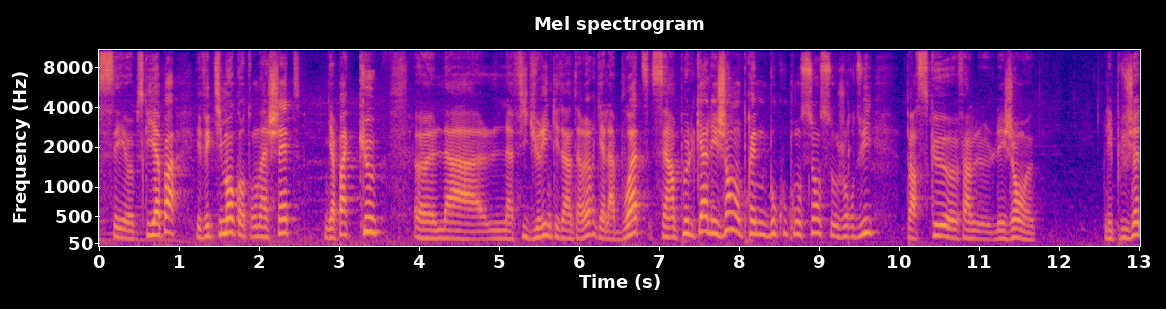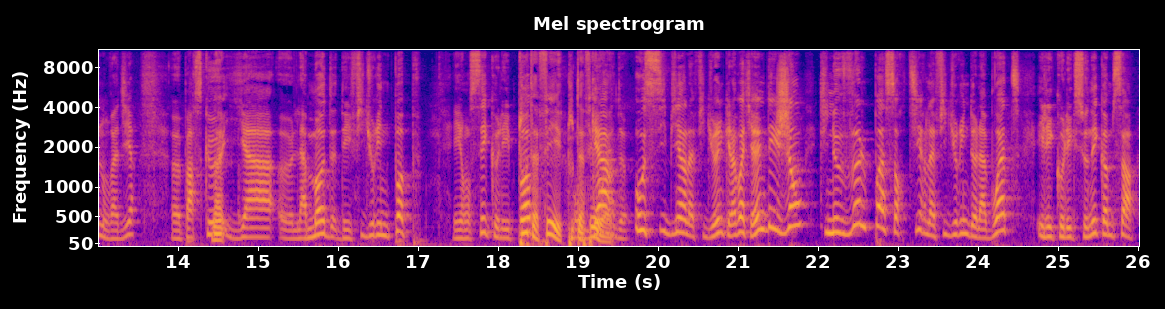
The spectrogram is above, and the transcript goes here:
c'est parce qu'il n'y a pas, effectivement, quand on achète, il n'y a pas que euh, la, figurine qui est à l'intérieur, il y a la boîte. C'est un peu le cas. Les gens en prennent beaucoup conscience aujourd'hui parce que, euh, enfin, les gens euh, les plus jeunes, on va dire, parce que il y a la mode des figurines pop. Et on sait que les Tout pop à fait, tout on à fait. ouais. garde aussi bien la figurine que la boîte. Il y a même des gens qui ne veulent pas sortir la figurine de la boîte et les collectionner comme ça.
